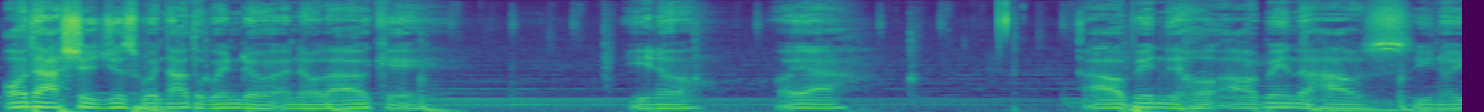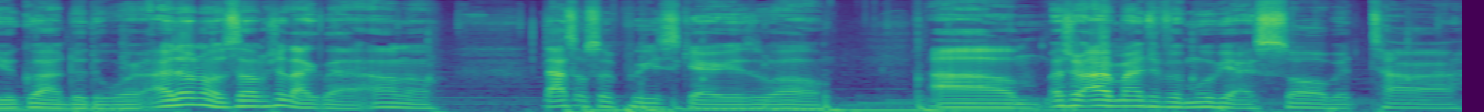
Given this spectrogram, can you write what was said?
all that shit just went out the window and they're like, okay, you know, oh yeah, I'll be in the ho- I'll be in the house. You know, you go and do the work. I don't know, some shit like that. I don't know. That's also pretty scary as well. Um, that's what I remember of a movie I saw with Tara.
